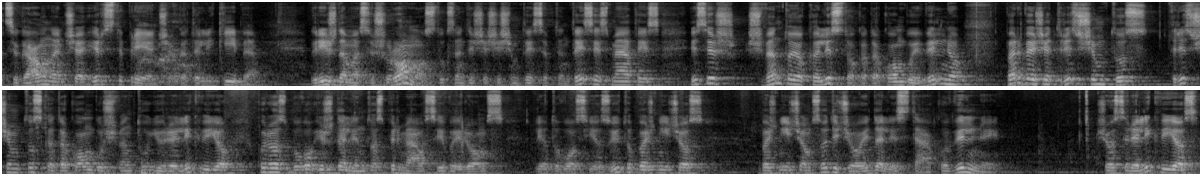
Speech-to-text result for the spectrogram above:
atsigaunančią ir stiprėjančią katalikybę. Grįždamas iš Romos 1607 metais, jis iš Šventojo Kalisto katakombų į Vilnių parvežė 300, 300 katakombų šventųjų relikvijų, kurios buvo išdalintos pirmiausiai įvairioms Lietuvos jėzuitų bažnyčios, bažnyčioms, o didžioji dalis teko Vilniui. Šios relikvijos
